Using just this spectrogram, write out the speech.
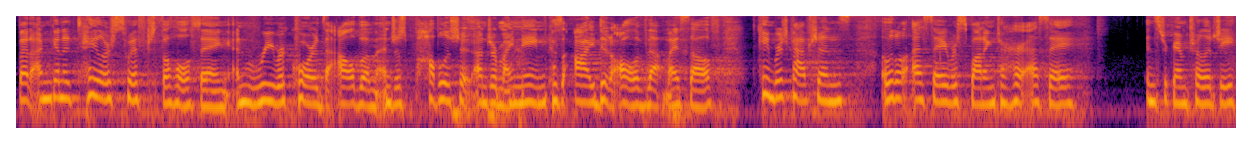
but I'm going to Taylor Swift the whole thing and re record the album and just publish it under my name because I did all of that myself. Cambridge Captions, a little essay responding to her essay, Instagram trilogy.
